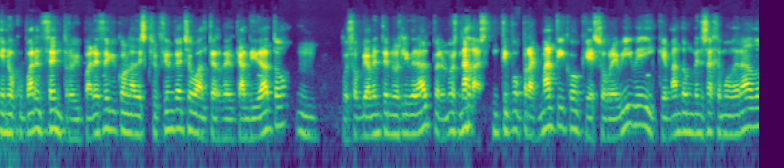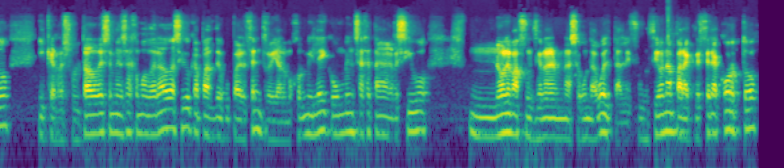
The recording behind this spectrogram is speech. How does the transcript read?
en ocupar el centro y parece que con la descripción que ha hecho Walter del candidato, mm, pues obviamente no es liberal, pero no es nada, es un tipo pragmático que sobrevive y que manda un mensaje moderado y que el resultado de ese mensaje moderado ha sido capaz de ocupar el centro. Y a lo mejor mi ley con un mensaje tan agresivo no le va a funcionar en una segunda vuelta, le funciona para crecer a corto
